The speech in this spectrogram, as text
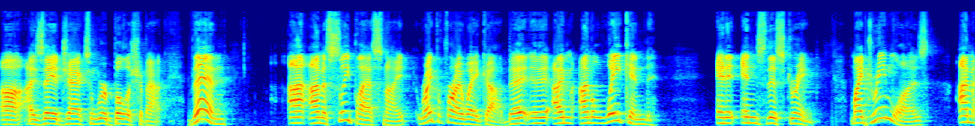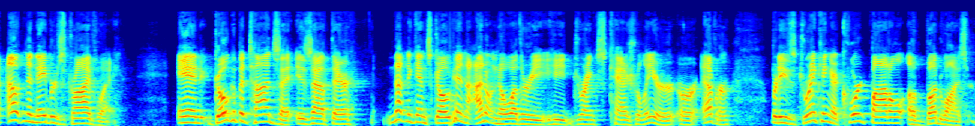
uh, Isaiah Jackson, we're bullish about. Then, I, am asleep last night, right before I wake up. Uh, uh, I'm, I'm awakened, and it ends this dream. My dream was I'm out in the neighbor's driveway and Goga Bitadze is out there. Nothing against Goga, and I don't know whether he, he drinks casually or, or ever, but he's drinking a quart bottle of Budweiser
